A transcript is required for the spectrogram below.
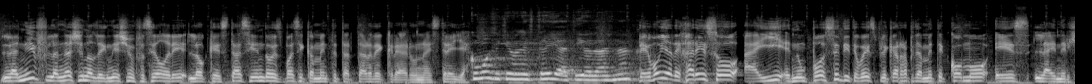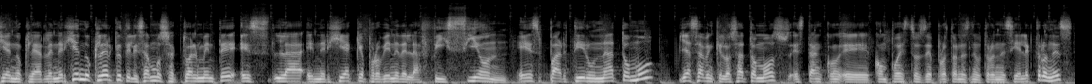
la NIF, la National Ignition Facility, lo que está haciendo es básicamente tratar de crear una estrella. ¿Cómo se crea una estrella, tío Dashnak? Te voy a dejar eso ahí en un post-it y te voy a explicar rápidamente cómo es la energía nuclear. La energía nuclear que utilizamos actualmente es la energía que proviene de la fisión. Es partir un átomo Ya saben que los átomos están eh, compuestos de protones, neutrones y electrones.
